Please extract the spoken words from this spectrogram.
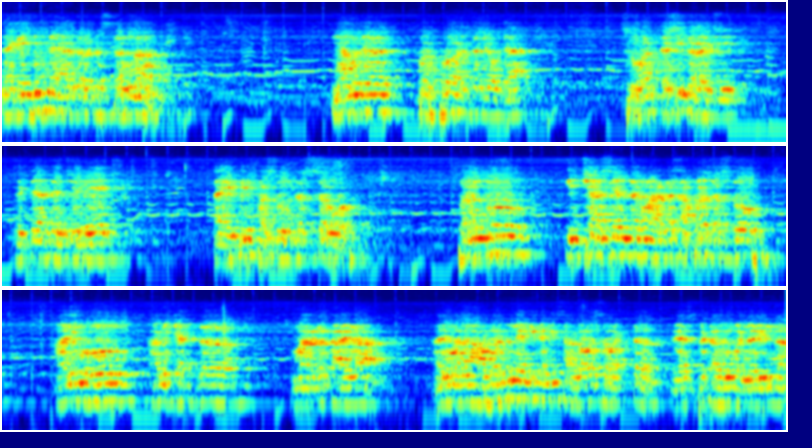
मॅगझिन तयार करत असताना यामध्ये भरपूर अडचणी होत्या. सुरुवात कशी करायची? विद्यार्थ्यांचे लेख टायपिंगपासून तर सर्व. परंतु इच्छा असेल तर मार्ग सापडत असतो. आणि म्हणून आम्ही त्यात मार्ग काढला. आणि मला आवर्जून या ठिकाणी सांगावं असं वाटतं व्यासपीठावर मंडळींना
